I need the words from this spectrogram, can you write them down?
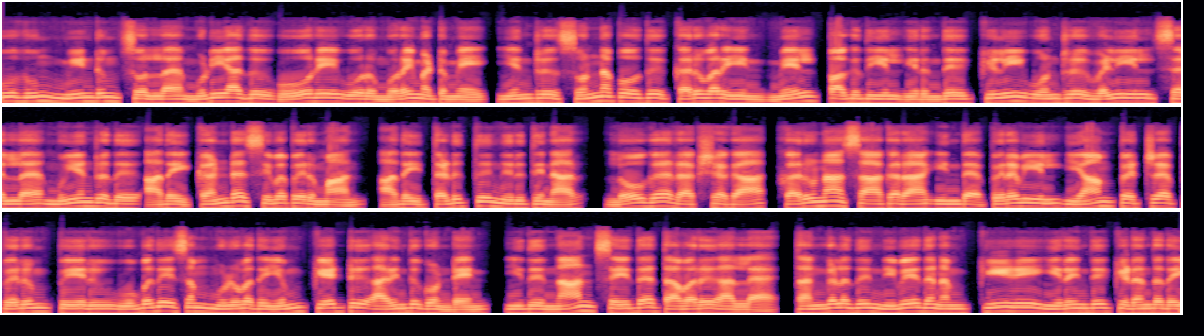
ஊகும் மீண்டும் சொல்ல முடியாது. ஓரே ஒரு முறை மட்டுமே என்று சொன்னபோது கருவறையின் மேல் பகுதியில் இருந்து கிளி ஒன்று வெளியில் செல்ல முயன்றது. அதை கண்ட சிவபெருமான் அதை தடுத்து நிறுத்தினார். லோக ரக்ஷகா கருணா சாகரா இந்த பிறவியில் யாம் பெற்ற பெரும் பேரு உபதேசம் முழுவதையும் கேட்டு அறிந்து கொண்டேன். இது நான் செய்த தவறு அல்ல. தங்களது நிவேதனம் கீழே இறைந்து கிடந்ததை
